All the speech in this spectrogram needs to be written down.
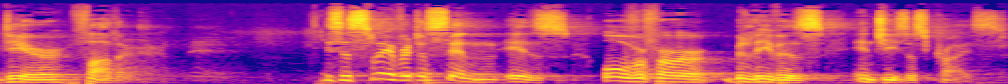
dear Father. He says slavery to sin is over for believers in Jesus Christ.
